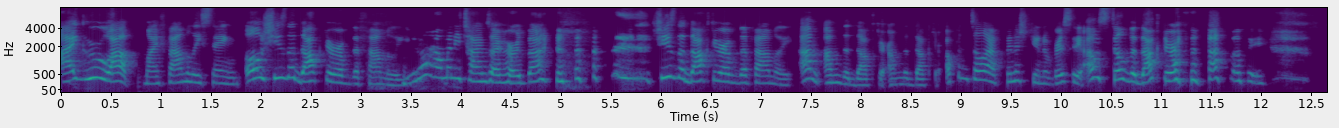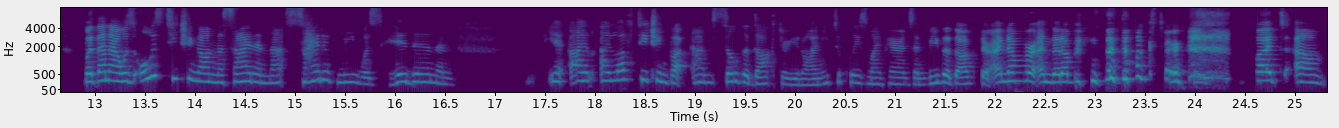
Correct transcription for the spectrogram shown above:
I grew up, my family saying, Oh, she's the doctor of the family. You know how many times I heard that? she's the doctor of the family. I'm I'm the doctor. I'm the doctor. Up until I finished university, I was still the doctor of the family. But then I was always teaching on the side, and that side of me was hidden. And yeah, I, I love teaching, but I'm still the doctor. You know, I need to please my parents and be the doctor. I never ended up being the doctor. But um,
